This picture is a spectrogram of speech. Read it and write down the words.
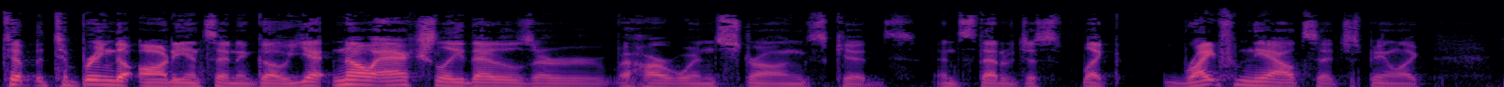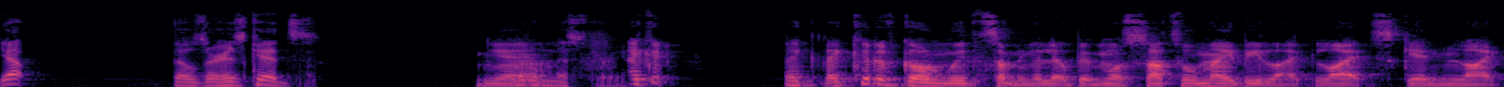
to to bring the audience in and go, yeah, no, actually, those are Harwin Strong's kids, instead of just like right from the outset, just being like, yep, those are his kids. Yeah, Little mystery. They could they, they could have gone with something a little bit more subtle, maybe like light skin, like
